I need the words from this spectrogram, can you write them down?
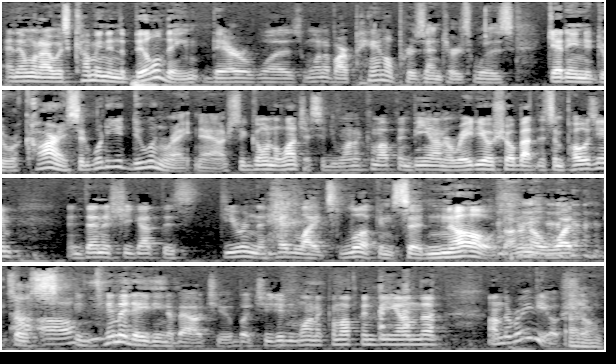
and then when I was coming in the building, there was one of our panel presenters was getting into her car. I said, "What are you doing right now?" She said, "Going to lunch." I said, "You want to come up and be on a radio show about the symposium?" And Dennis, she got this deer in the headlights look and said, "No." So I don't know what so intimidating about you, but she didn't want to come up and be on the on the radio show. I'm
